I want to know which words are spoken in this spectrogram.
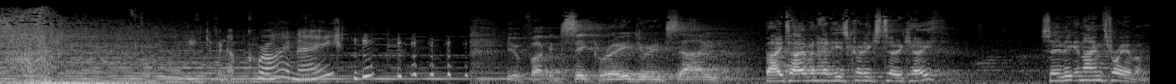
Crime, eh? You're fucking sick, Read. You're insane. Beethoven had his critics too, Keith. See if you name three of them.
